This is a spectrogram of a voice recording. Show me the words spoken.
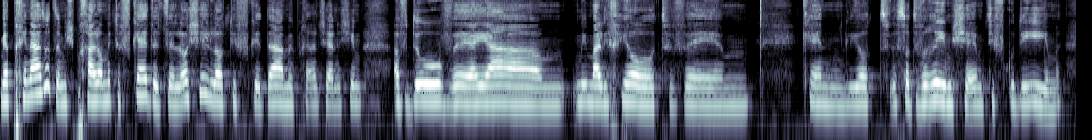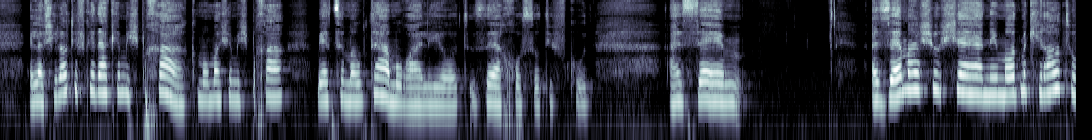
מהבחינה הזאת זו משפחה לא מתפקדת, זה לא שהיא לא תפקדה מבחינת שאנשים עבדו והיה ממה לחיות וכן, להיות, לעשות דברים שהם תפקודיים, אלא שהיא לא תפקדה כמשפחה, כמו מה שמשפחה בעצם מהותה אמורה להיות, זה החוסר תפקוד. אז אז זה משהו שאני מאוד מכירה אותו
